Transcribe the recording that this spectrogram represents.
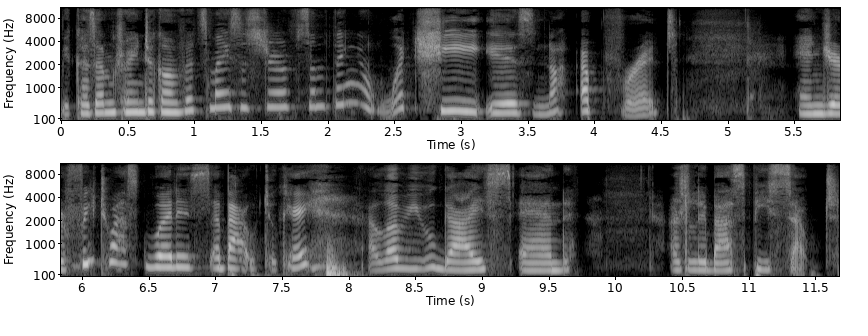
Because I'm trying to convince my sister of something which she is not up for it. And you're free to ask what it's about, okay? I love you guys and Ashley Bass, peace out.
